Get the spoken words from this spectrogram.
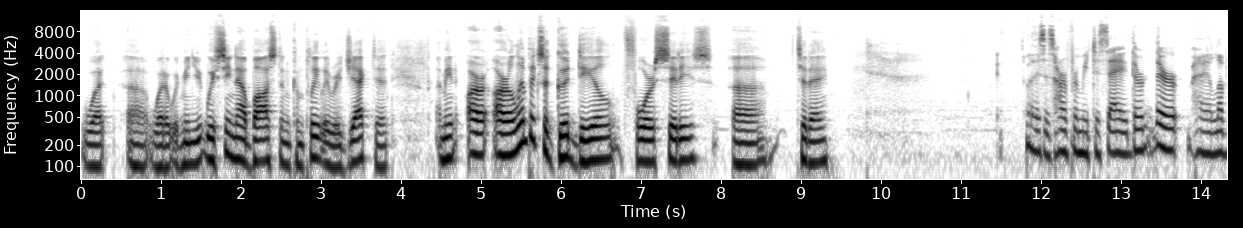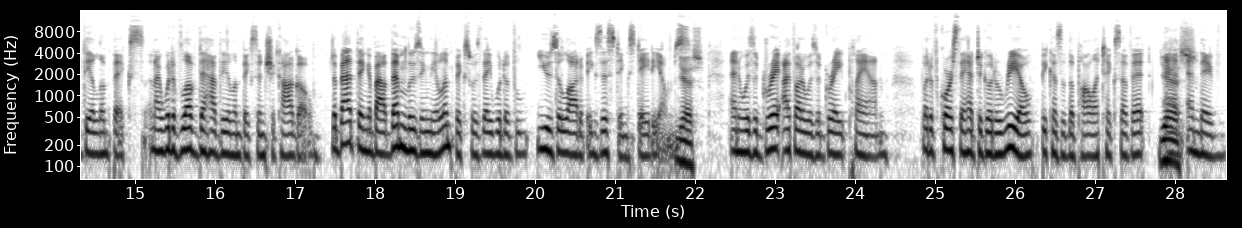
what uh, what it would mean. You, we've seen now Boston completely reject it. I mean, are are Olympics a good deal for cities uh, today? well, this is hard for me to say. They're they're I love the Olympics and I would have loved to have the Olympics in Chicago. The bad thing about them losing the Olympics was they would have used a lot of existing stadiums. Yes. And it was a great I thought it was a great plan. But of course they had to go to Rio because of the politics of it. Yes. And, and they've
